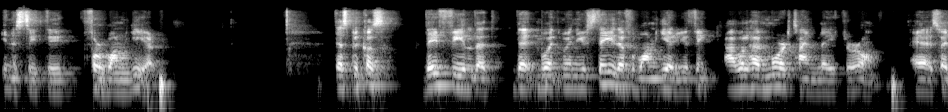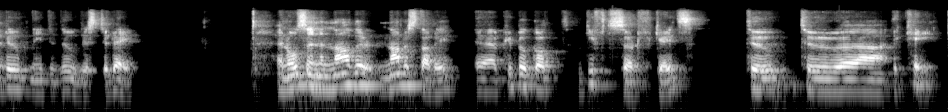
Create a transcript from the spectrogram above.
in a city for one year. That's because they feel that, that when, when you stay there for one year, you think, I will have more time later on. Uh, so I don't need to do this today. And also in another, another study, uh, people got gift certificates to, to uh, a cake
